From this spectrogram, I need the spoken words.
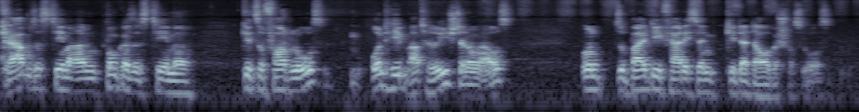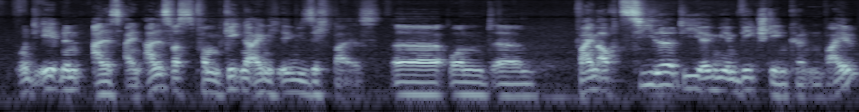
Grabensysteme an, Bunkersysteme, geht sofort los und heben Artilleriestellung aus. Und sobald die fertig sind, geht der Dauerbeschuss los. und die ebnen alles ein. Alles, was vom Gegner eigentlich irgendwie sichtbar ist. Äh, und ähm, vor allem auch Ziele, die irgendwie im Weg stehen könnten. Weil,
